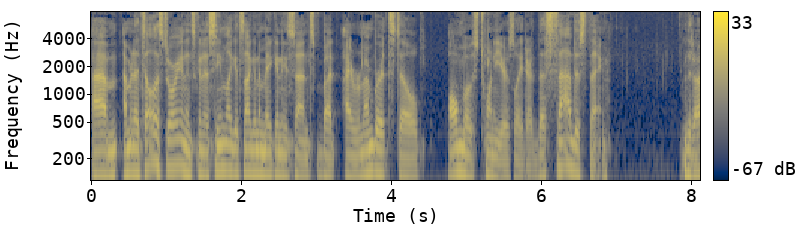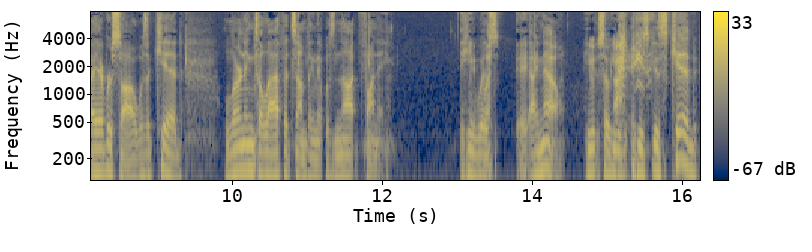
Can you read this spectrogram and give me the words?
Um, I'm going to tell a story and it's going to seem like it's not going to make any sense, but I remember it still almost 20 years later. The saddest thing that I ever saw was a kid learning to laugh at something that was not funny. He was, I know. He, so he's, he's his kid.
